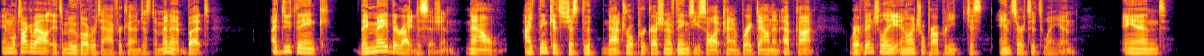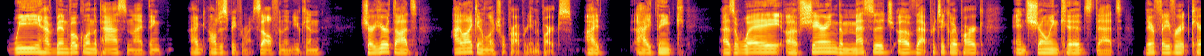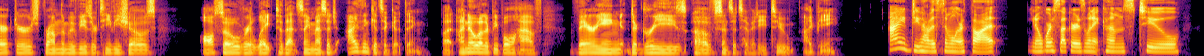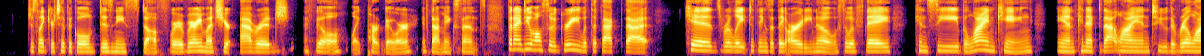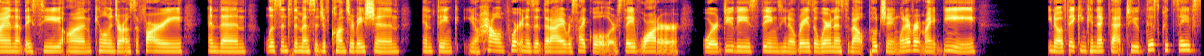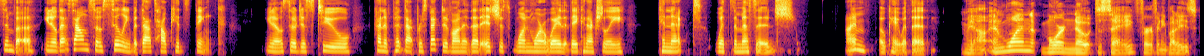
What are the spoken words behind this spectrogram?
And we'll talk about its move over to Africa in just a minute. But I do think they made the right decision. Now, I think it's just the natural progression of things. You saw it kind of break down in Epcot, where eventually intellectual property just inserts its way in. And we have been vocal in the past, and I think I, I'll just speak for myself, and then you can share your thoughts. I like intellectual property in the parks. I I think as a way of sharing the message of that particular park and showing kids that their favorite characters from the movies or TV shows also relate to that same message. I think it's a good thing. But I know other people have varying degrees of sensitivity to IP. I do have a similar thought. You know, we're suckers when it comes to just like your typical Disney stuff. We're very much your average, I feel like part goer, if that makes sense. But I do also agree with the fact that kids relate to things that they already know. So if they can see the Lion King and connect that lion to the real lion that they see on Kilimanjaro Safari, and then listen to the message of conservation and think, you know, how important is it that I recycle or save water or do these things, you know, raise awareness about poaching, whatever it might be. You know, if they can connect that to this could save Simba, you know, that sounds so silly, but that's how kids think. You know, so just to kind of put that perspective on it, that it's just one more way that they can actually connect with the message. I'm okay with it. Yeah, and one more note to say for if anybody's,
